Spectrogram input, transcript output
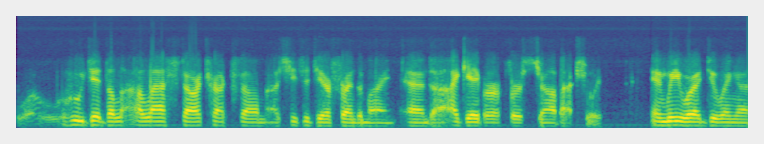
who did the uh, last Star Trek film. Uh, she's a dear friend of mine, and uh, I gave her her first job actually. And we were doing a,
